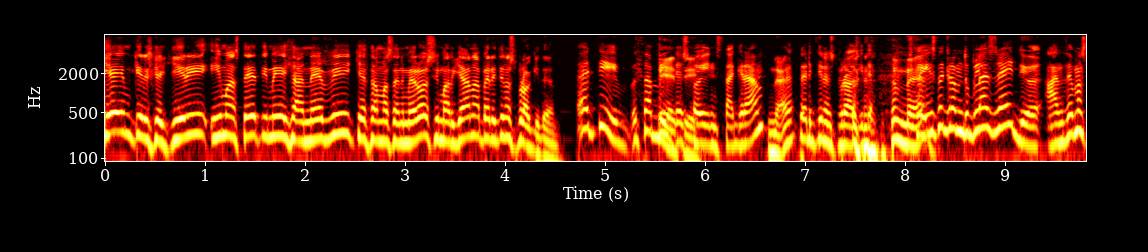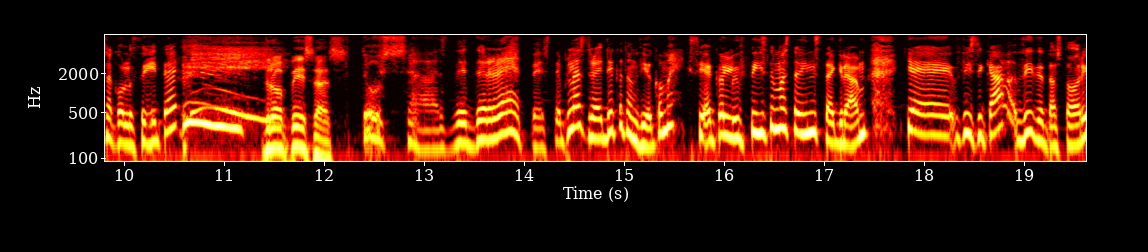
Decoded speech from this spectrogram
game, κυρίες και κύριοι. Είμαστε έτοιμοι, έχει ανέβει και θα μας ενημερώσει η Μαριάννα περί τίνος πρόκειται. Ε, τι, θα Τι, μπείτε ε, τι. στο Instagram. Ναι. Περί τίνος πρόκειται. Ναι. Στο Instagram του Plus Radio. Αν δεν μας ακολουθείτε. Ντροπή σας. Τους σας, δεν τρέπεστε. Plus Radio 102,6. Ακολουθήστε μας στο Instagram. Και φυσικά δείτε τα story.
